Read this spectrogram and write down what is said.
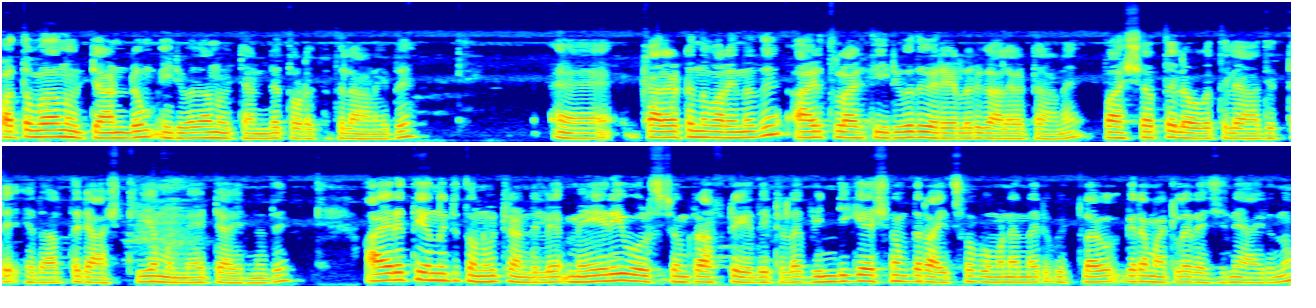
പത്തൊമ്പതാം നൂറ്റാണ്ടും ഇരുപതാം നൂറ്റാണ്ടിന്റെ തുടക്കത്തിലാണ് ഇത് കാലഘട്ടം എന്ന് പറയുന്നത് ആയിരത്തി തൊള്ളായിരത്തി ഇരുപത് വരെയുള്ള ഒരു കാലഘട്ടമാണ്. പാശ്ചാത്യ ലോകത്തിലെ ആദ്യത്തെ യഥാർത്ഥ രാഷ്ട്രീയ മുന്നേറ്റമായിരുന്നത്. ആയിരത്തി എണ്ണൂറ്റി തൊണ്ണൂറ്റി രണ്ടിൽ മേരി വോൾസ്റ്റോൺ ക്രാഫ്റ്റ് എഴുതിയിട്ടുള്ള vindication of the rights of woman എന്നൊരു വിപ്ലവകരമായിട്ടുള്ള രചനയായിരുന്നു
